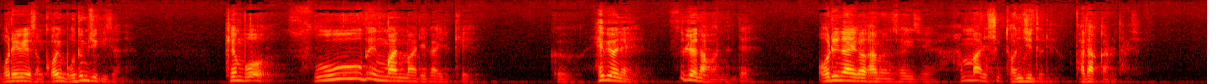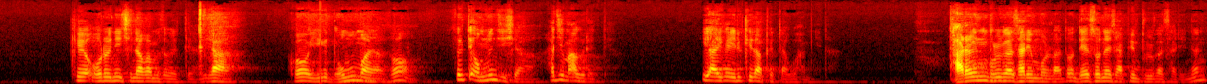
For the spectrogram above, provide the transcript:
모래 위에서는 거의 못 움직이잖아요. 그게 뭐 수백만 마리가 이렇게 그 해변에 쓸려 나왔는데 어린아이가 가면서 이제 한 마리씩 던지더래요. 바닷가로 다시. 그 어른이 지나가면서 그랬대요. 야, 그거 이게 너무 많아서 쓸데없는 짓이야. 하지 마 그랬대요. 이 아이가 이렇게 답했다고 합니다. 다른 불가사리 몰라도 내 손에 잡힌 불가사리는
